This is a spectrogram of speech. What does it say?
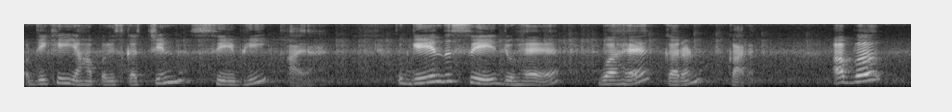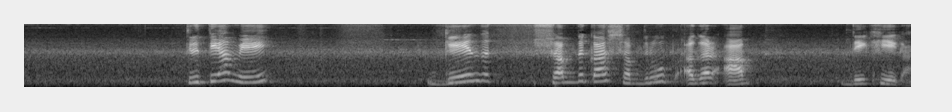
और देखिए यहाँ पर इसका चिन्ह से भी आया है। तो गेंद से जो है, वह है करण कारक। अब तृतीया में गेंद शब्द का शब्द रूप अगर आप देखिएगा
